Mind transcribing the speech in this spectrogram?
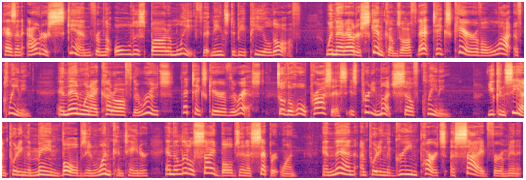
has an outer skin from the oldest bottom leaf that needs to be peeled off. When that outer skin comes off, that takes care of a lot of cleaning. And then when I cut off the roots, that takes care of the rest. So the whole process is pretty much self-cleaning. You can see I'm putting the main bulbs in one container and the little side bulbs in a separate one. And then I'm putting the green parts aside for a minute.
